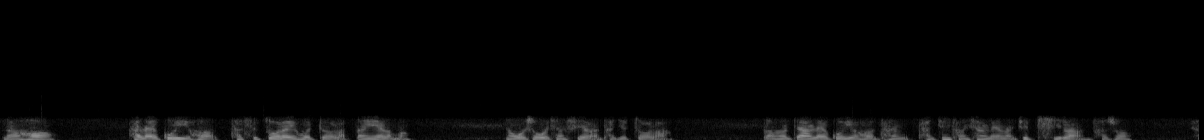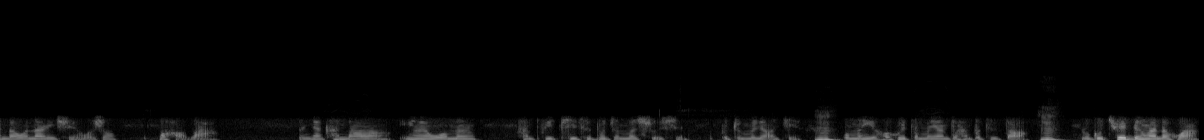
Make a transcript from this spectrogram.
然后他来过以后，他是坐了一会儿走了，半夜了嘛。那我说我想睡了，他就走了。然后这样来过以后，他他经常下来了，就提了，他说看到我那里去。我说不好吧，人家看到了，因为我们还彼彼此不怎么熟悉，不怎么了解。嗯我们以后会怎么样都还不知道。嗯如果确定了的话，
